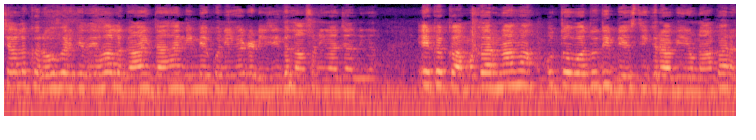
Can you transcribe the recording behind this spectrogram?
ਚੱਲ ਕਰੋ ਫਿਰ ਕਿਤੇ ਹੱਲ ਗਾ ਇਦਾਂ ਹੈ ਨਹੀਂ ਮੇਰੇ ਕੋ ਨਹੀਂ ਡੈਡੀ ਜੀ ਗੱਲਾਂ ਸੁਣੀਆਂ ਜਾਂਦੀਆਂ। ਇੱਕ ਕੰਮ ਕਰਨਾ ਵਾ ਉਤੋਂ ਵਾਧੂ ਦੀ ਬੇਇੱਜ਼ਤੀ ਕਰਾ ਕੇ ਆਉਣਾ ਘਰ।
